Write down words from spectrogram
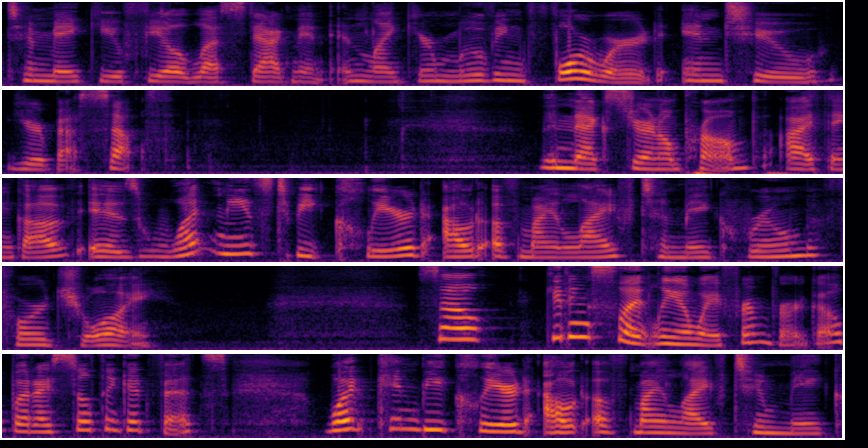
to make you feel less stagnant and like you're moving forward into your best self. The next journal prompt I think of is what needs to be cleared out of my life to make room for joy? So, getting slightly away from Virgo, but I still think it fits. What can be cleared out of my life to make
